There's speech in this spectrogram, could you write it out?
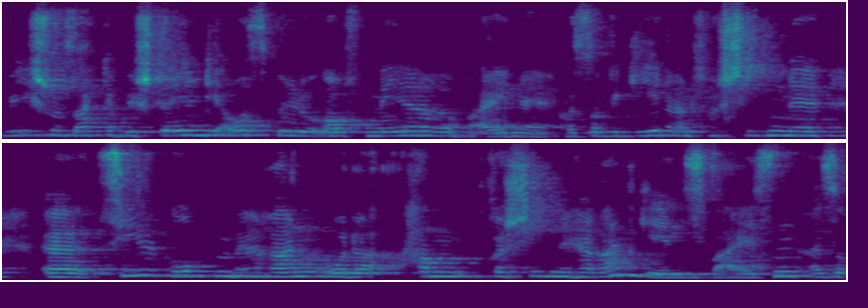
wie ich schon sagte, wir stellen die Ausbildung auf mehrere Beine. Also wir gehen an verschiedene äh, Zielgruppen heran oder haben verschiedene Herangehensweisen. Also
